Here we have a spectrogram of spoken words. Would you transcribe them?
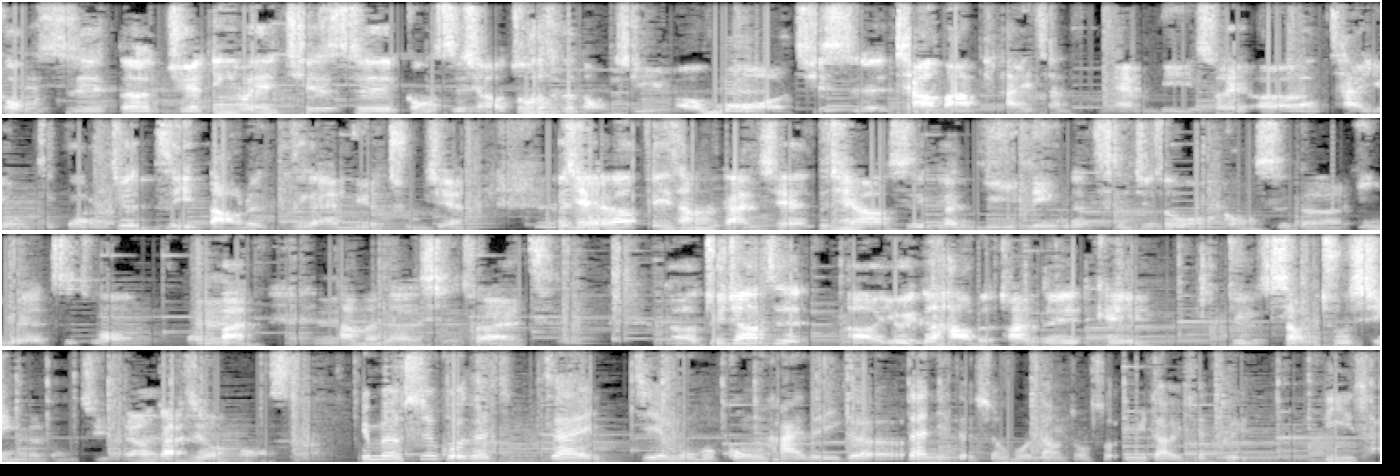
公司的决定，因为其实是公司想要做这个东西，而我其实想要把它拍成 MV，所以而才有这个就是自己导的这个 MV 的出现，而且要非常感谢之前老师跟依林的词，就是我公司的音乐制作伙伴，嗯。他们呢写出来的词，呃，最重要是呃有一个好的团队可以就生出新的东西，非常感谢我们公司。有没有试过在在节目或公开的一个，在你的生活当中所遇到一些最低潮？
